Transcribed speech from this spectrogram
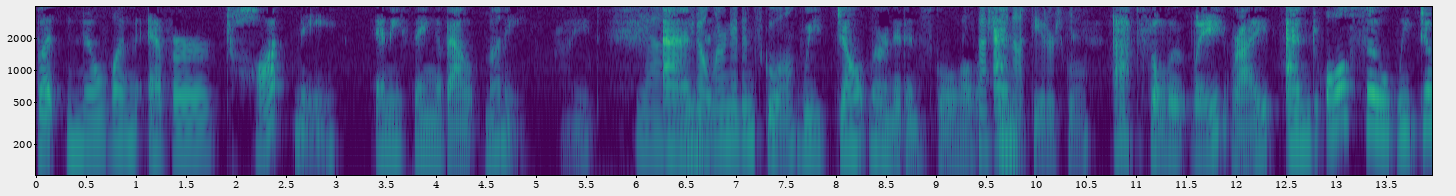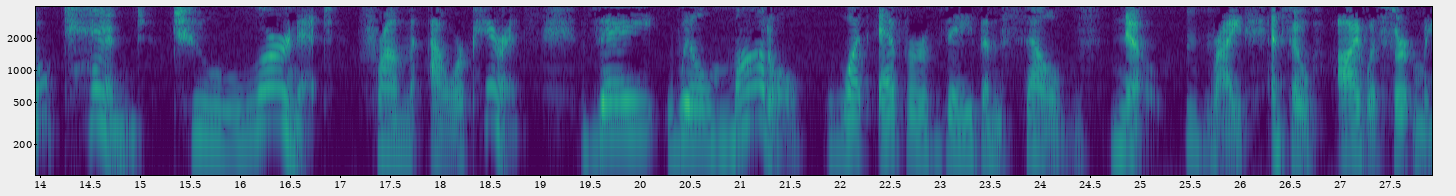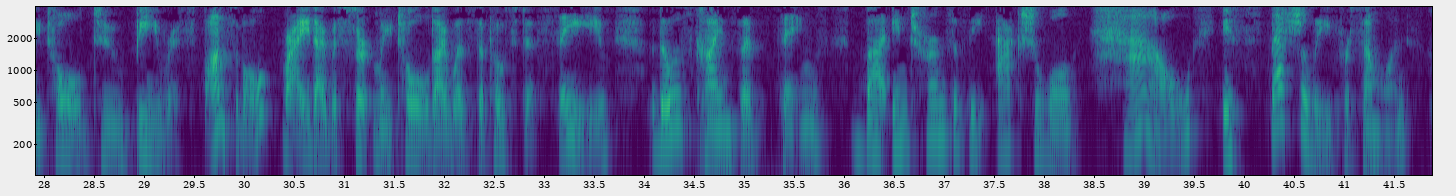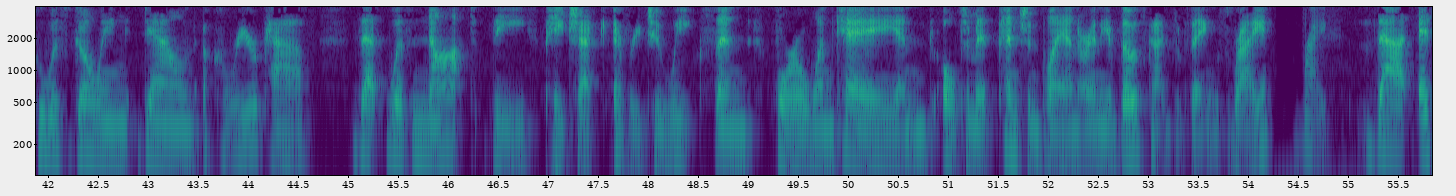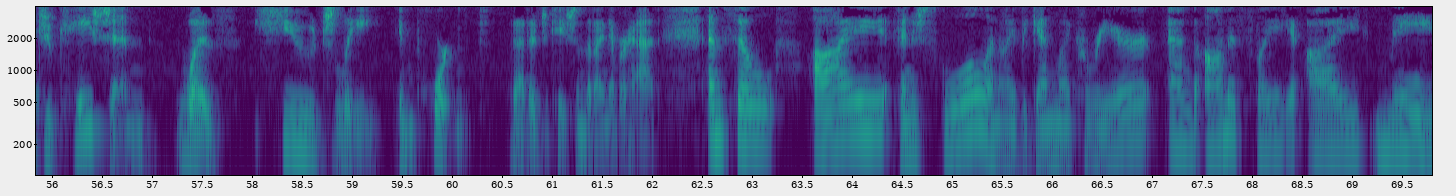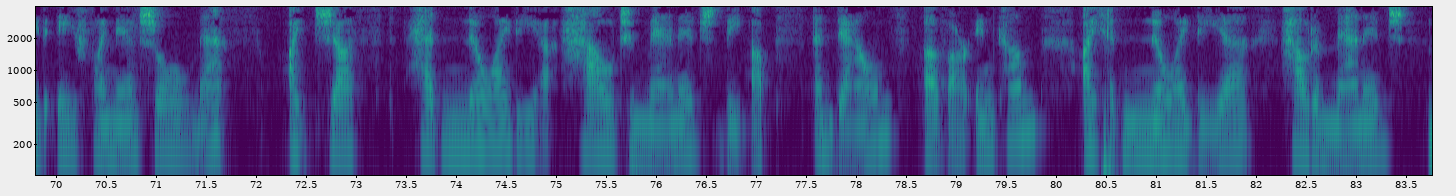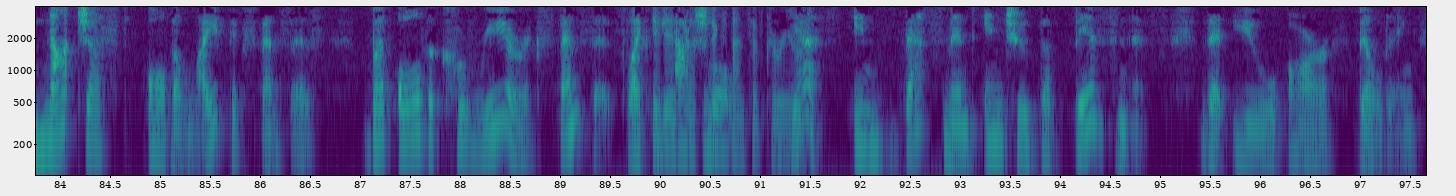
But no one ever taught me anything about money, right? Yeah. And we don't learn it in school, We don't learn it in school. especially And- not theater school. Absolutely, right? And also, we don't tend to learn it from our parents. They will model whatever they themselves know, Mm-hmm. right? And so I was certainly told to be responsible, right? I was certainly told I was supposed to save, those kinds of things. But in terms of the actual how, especially for someone who was going down a career path that was not the paycheck every two weeks and 401k and ultimate pension plan or any of those kinds of things, right? Right. That education was hugely important, that education that I never had. And so I finished school and I began my career. And honestly, I made a financial mess. I just had no idea how to manage the ups and downs of our income. I had no idea how to manage not just all the life expenses, but all the career expenses, like It the is actual such an expensive career. Yes, investment into the business that you are building.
